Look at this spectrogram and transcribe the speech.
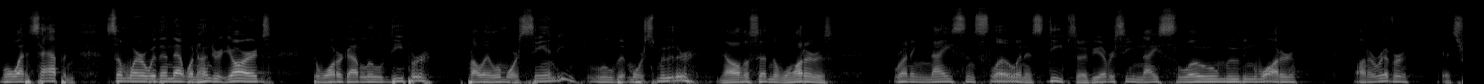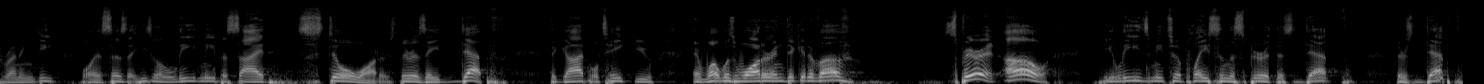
Well, what has happened? Somewhere within that 100 yards, the water got a little deeper, probably a little more sandy, a little bit more smoother. Now all of a sudden the water is running nice and slow and it's deep. So if you ever see nice, slow moving water on a river, it's running deep. Well, it says that He's going to lead me beside still waters. There is a depth that God will take you. And what was water indicative of? Spirit. Oh, he leads me to a place in the spirit that's depth. There's depth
